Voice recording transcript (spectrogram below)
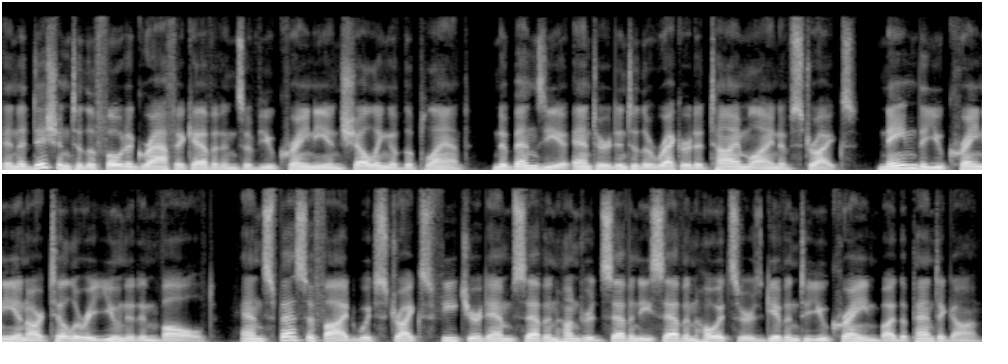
In addition to the photographic evidence of Ukrainian shelling of the plant, Nebenzia entered into the record a timeline of strikes, named the Ukrainian artillery unit involved, and specified which strikes featured M777 howitzers given to Ukraine by the Pentagon.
